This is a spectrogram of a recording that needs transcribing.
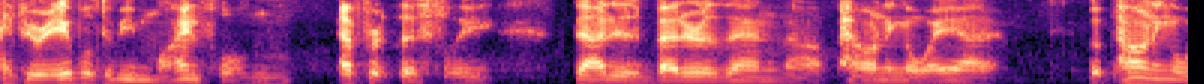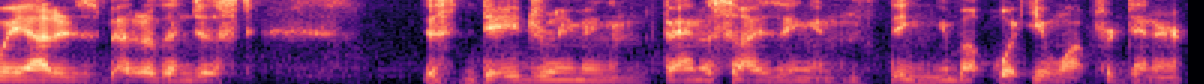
if you're able to be mindful effortlessly, that is better than uh, pounding away at it. But pounding away at it is better than just just daydreaming and fantasizing and thinking about what you want for dinner.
